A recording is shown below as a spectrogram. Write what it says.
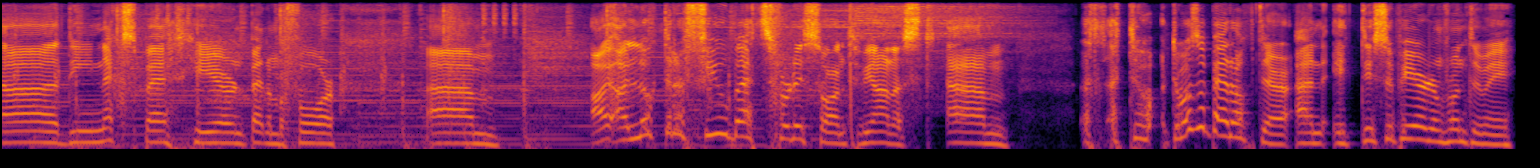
Uh, the next bet here, and bet number four. Um, I, I, looked at a few bets for this one, to be honest. Um, there was a bet up there and it disappeared in front of me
